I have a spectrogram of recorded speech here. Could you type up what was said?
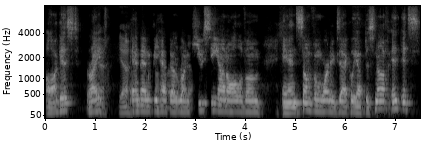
August, right? Yeah. and then we had to run QC on all of them, and some of them weren't exactly up to snuff. It, it's,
